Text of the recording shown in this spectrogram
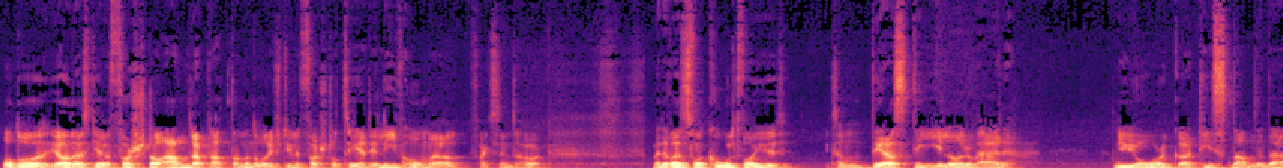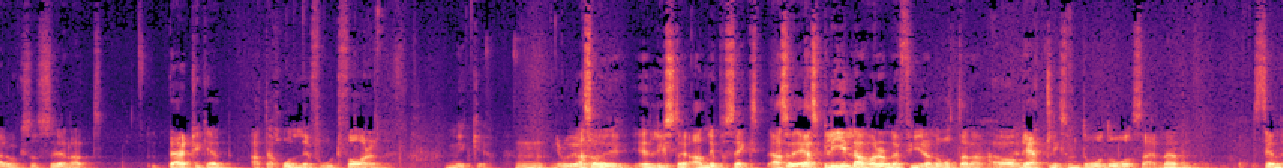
Och då, ja, jag skrev första och andra plattan, men då var det tydligen första och tredje. Leave Home har jag faktiskt inte hört. Men det var, som var coolt var ju liksom deras stil och de här New York och artistnamnen där också. Så den att där tycker jag att det håller fortfarande mycket. mm, jo, Alltså, jag lyssnar ju aldrig på sex... Alltså, jag skulle gilla att höra de där fyra låtarna. Ja. Rätt liksom då och då så här. Men sen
